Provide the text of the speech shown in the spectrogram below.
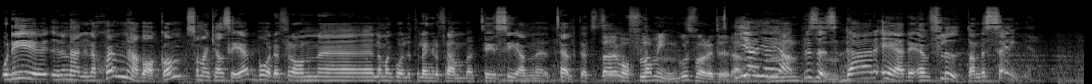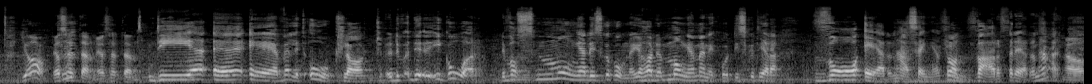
Och det är i den här lilla sjön här bakom som man kan se både från eh, när man går lite längre fram till scentältet. Där var flamingos förr i tiden. Ja, ja, ja, precis. Där är det en flytande säng. Ja, jag har sett den. Jag har sett den. Det eh, är väldigt oklart. Det, det, igår, det var s- många diskussioner. Jag hörde många människor diskutera vad är den här sängen från? Varför är den här? Ja.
